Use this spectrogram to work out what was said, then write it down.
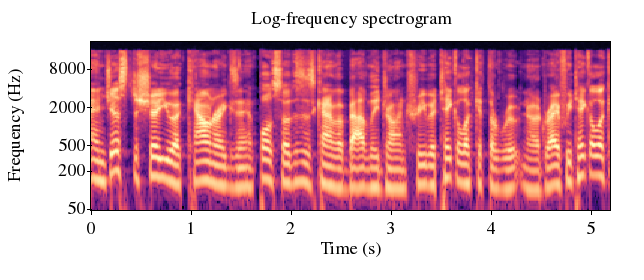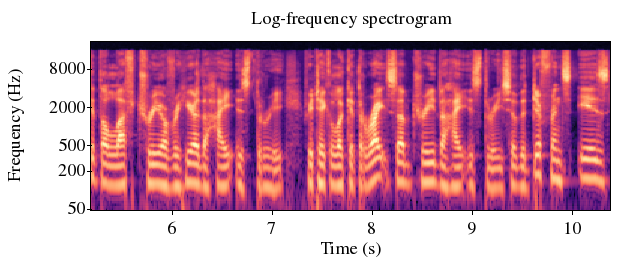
And just to show you a counter example, so this is kind of a badly drawn tree, but take a look at the root node, right? If we take a look at the left tree over here, the height is 3. If we take a look at the right subtree, the height is 3. So the difference is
